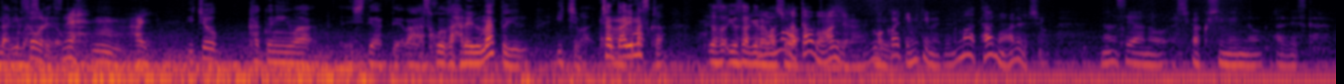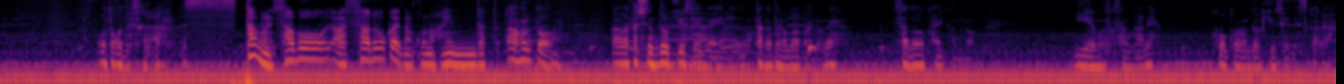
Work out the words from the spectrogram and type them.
なりますけど。そうですね。うん、はい。一応確認はしてあって、あ、あそこが貼れるなという位置はちゃんとありますか、よさ良さげな場所は、まあ多分あるんじゃない、まあ帰って見てみるとまあ多分あるでしょなんせあの四角四面のあれですから。男ですから。多分砂防あ茶道会館この辺だった。とあ本当あ私の同級生がいる高田馬場のね茶道会館の家元さんがね高校の同級生ですから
